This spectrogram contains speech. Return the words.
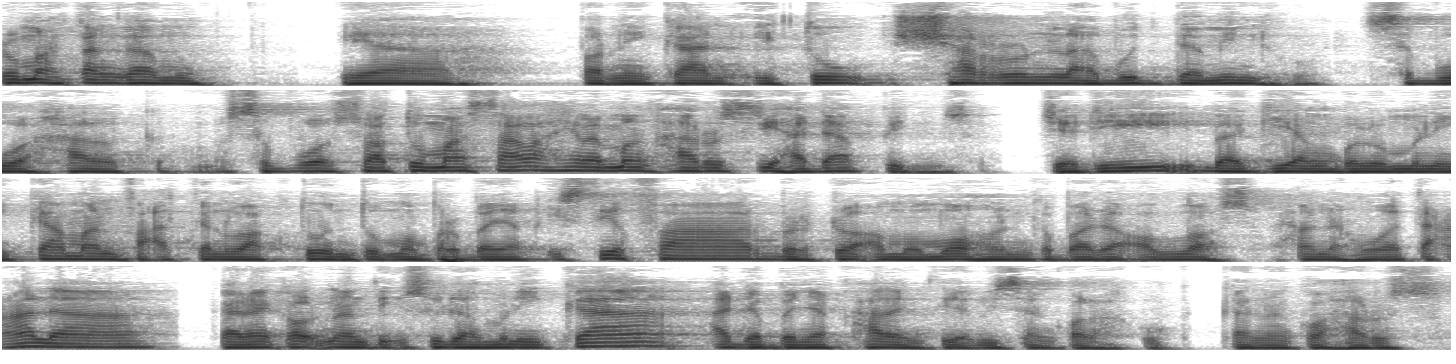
rumah tanggamu? Ya pernikahan itu syarrun labudda minhu. Sebuah hal, sebuah suatu masalah yang memang harus dihadapin. Jadi bagi yang belum menikah manfaatkan waktu untuk memperbanyak istighfar, berdoa memohon kepada Allah Subhanahu wa taala. Karena kalau nanti sudah menikah ada banyak hal yang tidak bisa engkau lakukan. Karena engkau harus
